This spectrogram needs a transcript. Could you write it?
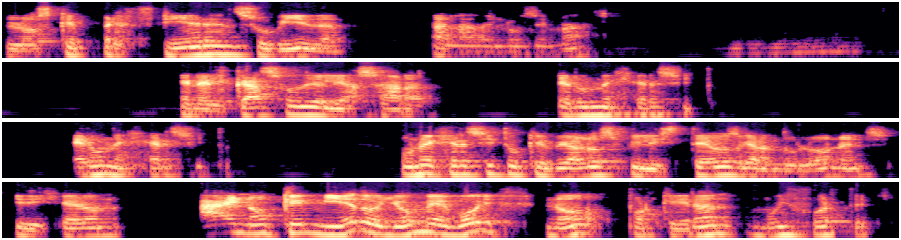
los que prefieren su vida a la de los demás. En el caso de Eleazar, era un ejército. Era un ejército. Un ejército que vio a los filisteos grandulones y dijeron, ay, no, qué miedo, yo me voy. No, porque eran muy fuertes.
